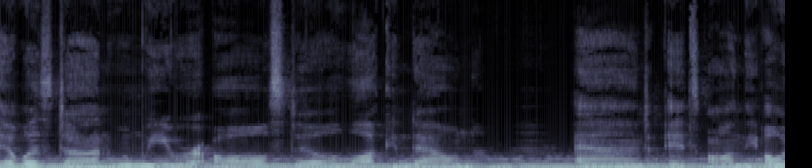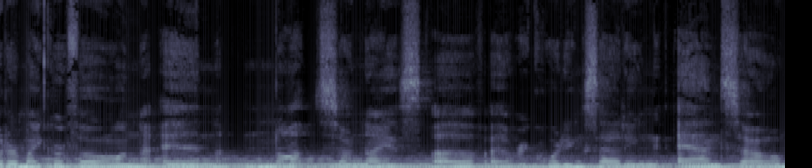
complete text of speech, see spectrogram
It was done when we were all still locking down, and it's on the older microphone and not so nice of a recording setting, and so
